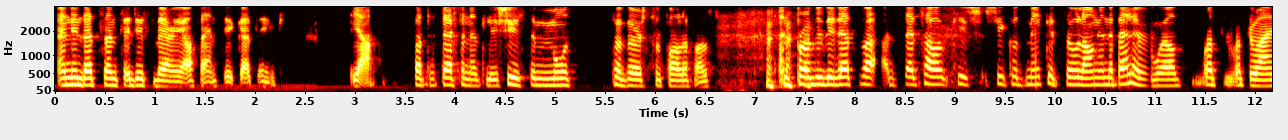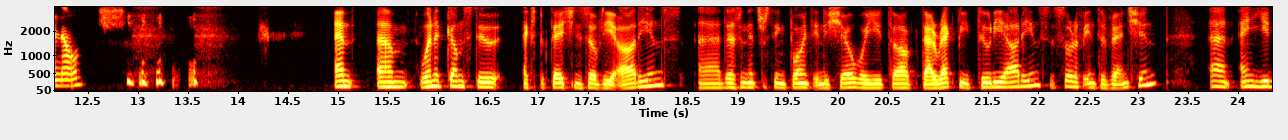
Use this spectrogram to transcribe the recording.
and in that sense, it is very authentic. I think, yeah, but definitely, she's the most perverse of all of us and probably that's why that's how she could make it so long in the ballet world. What what do I know? and um, when it comes to expectations of the audience, uh, there's an interesting point in the show where you talk directly to the audience, a sort of intervention, and and you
